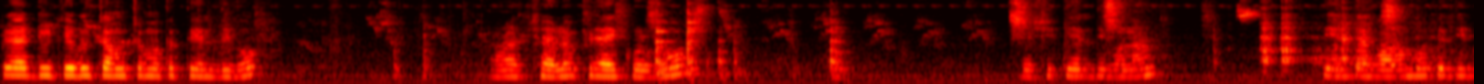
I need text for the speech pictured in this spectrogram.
প্রায় দুই টেবিল চামচের মতো তেল দিব। আমরা শ্যালো ফ্রাই করব। বেশি তেল দিব না। তেলটা গরম হতে দিব।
